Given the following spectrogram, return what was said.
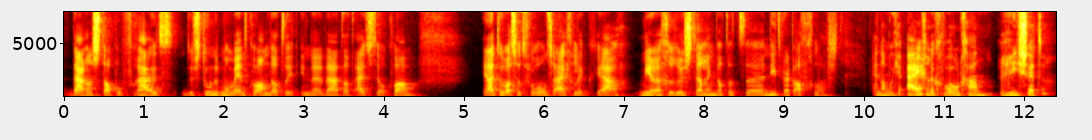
daar een stap op vooruit. Dus toen het moment kwam dat er inderdaad dat uitstel kwam... Ja, toen was het voor ons eigenlijk ja, meer een geruststelling dat het niet werd afgelast. En dan moet je eigenlijk gewoon gaan resetten.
